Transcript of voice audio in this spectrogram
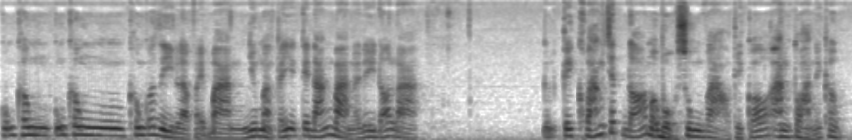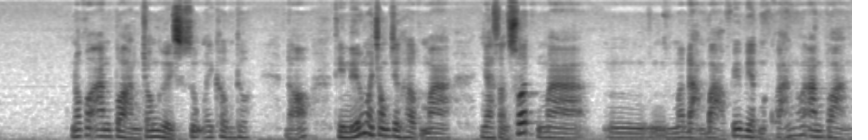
cũng không cũng không không có gì là phải bàn. Nhưng mà cái cái đáng bàn ở đây đó là cái khoáng chất đó mà bổ sung vào thì có an toàn hay không? Nó có an toàn cho người sử dụng hay không thôi. Đó, thì nếu mà trong trường hợp mà nhà sản xuất mà mà đảm bảo cái việc mà khoáng nó an toàn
